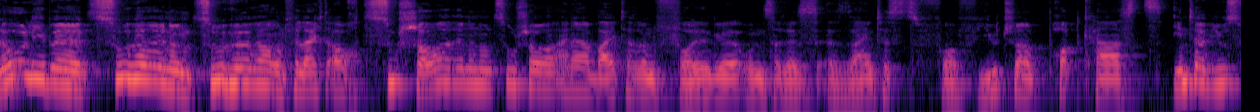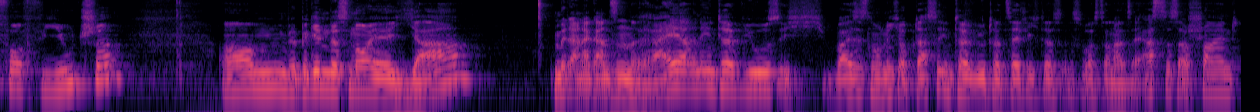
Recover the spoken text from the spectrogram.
Hallo, liebe Zuhörerinnen und Zuhörer und vielleicht auch Zuschauerinnen und Zuschauer einer weiteren Folge unseres Scientists for Future Podcasts Interviews for Future. Ähm, wir beginnen das neue Jahr mit einer ganzen Reihe an Interviews. Ich weiß jetzt noch nicht, ob das Interview tatsächlich das ist, was dann als erstes erscheint,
